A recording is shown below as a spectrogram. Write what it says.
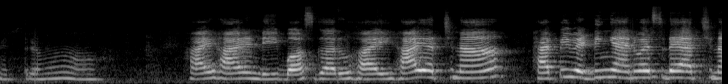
మిత్రము? హాయ్ హాయ్ అండి బాస్ గారు hi. Hi Archana. Happy wedding anniversary Archana.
